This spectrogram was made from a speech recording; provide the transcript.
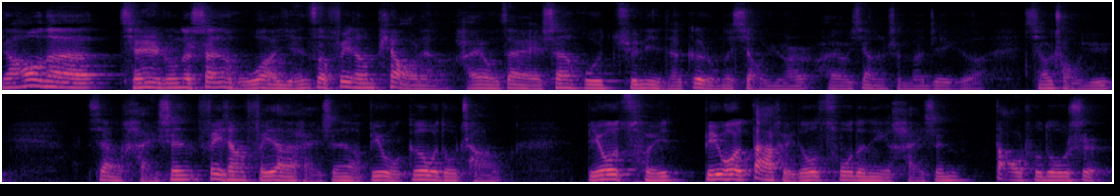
然后呢，潜水中的珊瑚啊，颜色非常漂亮，还有在珊瑚群里的各种的小鱼儿，还有像什么这个小丑鱼，像海参，非常肥大的海参啊，比我胳膊都长，比我腿比我大腿都粗的那个海参，到处都是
